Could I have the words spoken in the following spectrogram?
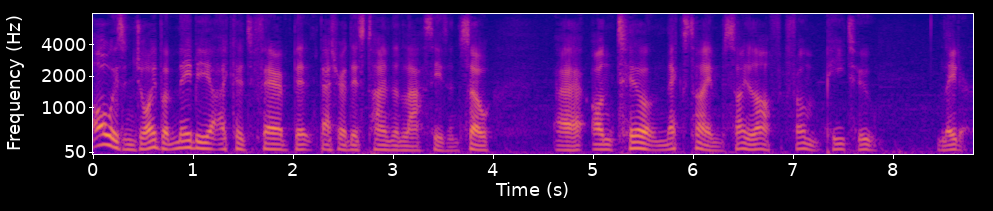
always enjoy, but maybe I could fare a bit better this time than last season. So uh, until next time, signing off from P2. Later.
